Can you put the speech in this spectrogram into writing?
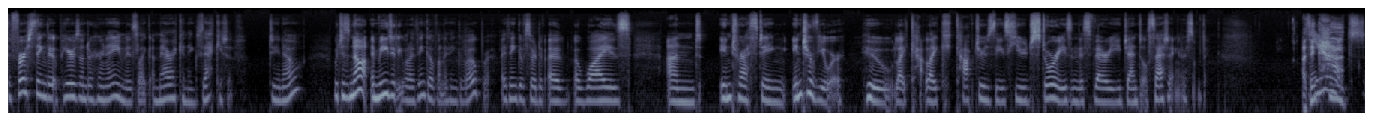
the first thing that appears under her name is like American executive. Do you know? Which is not immediately what I think of when I think of Oprah. I think of sort of a, a wise and interesting interviewer who like ca- like captures these huge stories in this very gentle setting or something. I think Yeah. she's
